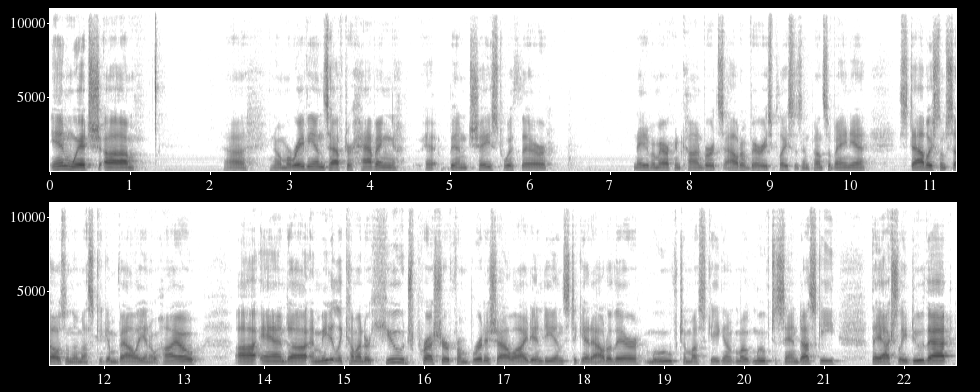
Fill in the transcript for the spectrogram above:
in which um, uh, you know, Moravians, after having uh, been chased with their Native American converts out of various places in Pennsylvania, established themselves in the Muskingum Valley in Ohio, uh, and uh, immediately come under huge pressure from British allied Indians to get out of there, move to mo- move to Sandusky. They actually do that.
